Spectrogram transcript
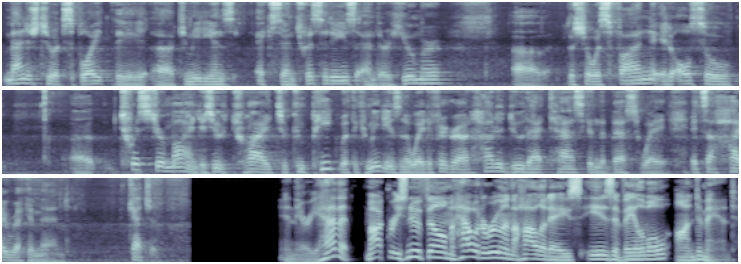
managed to exploit the uh, comedians' eccentricities and their humor. Uh, the show is fun. It also uh, twists your mind as you try to compete with the comedians in a way to figure out how to do that task in the best way. It's a high recommend. Catch it. And there you have it. Mochrie's new film, How to Ruin the Holidays, is available on demand.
